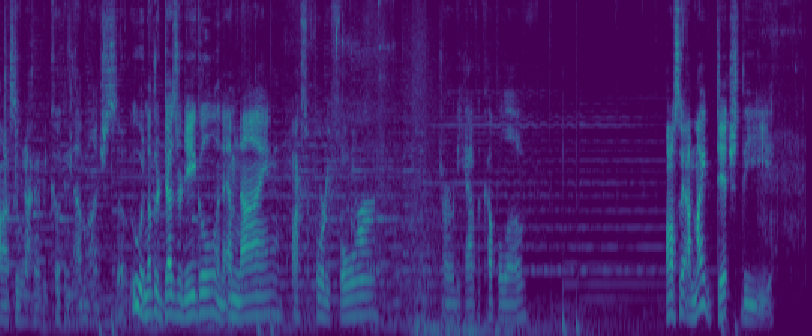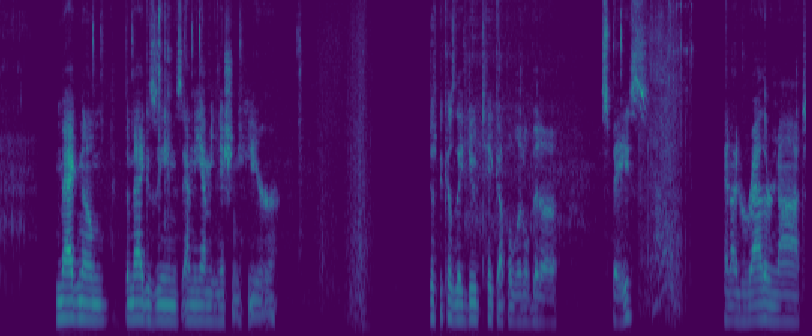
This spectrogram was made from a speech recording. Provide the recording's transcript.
honestly, we're not going to be cooking that much. So, ooh, another Desert Eagle, an M9, box of 44, which I already have a couple of. Honestly, I might ditch the Magnum, the magazines, and the ammunition here. Just because they do take up a little bit of space. And I'd rather not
